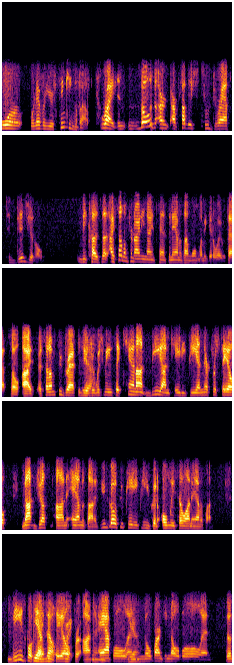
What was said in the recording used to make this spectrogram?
for whatever you're thinking about. Right, and those are are published through draft to digital because I sell them for ninety nine cents, and Amazon won't let me get away with that. So I, I sell them through draft to Yeah. digital, which means they cannot be on KDP, and they're for sale not just on Amazon. If you go through KDP, you can only sell on Amazon. These books Yeah, are for know, sale right. for on Mhm. Apple and Yeah. No Barnes and Noble and the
